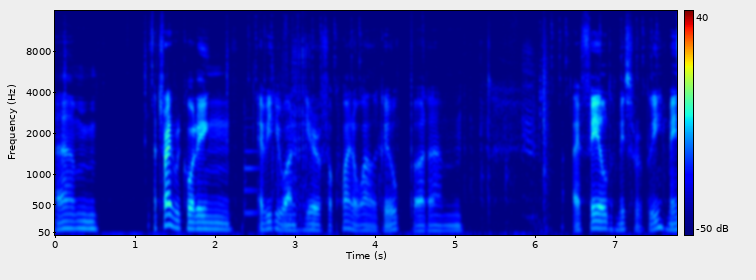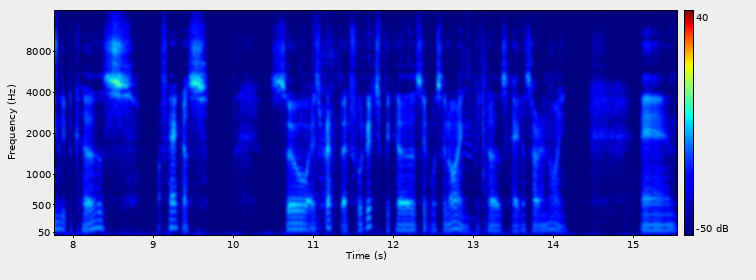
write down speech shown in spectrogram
Um, I tried recording a video on here for quite a while ago, but um, I failed miserably, mainly because of hackers. So I scrapped that footage because it was annoying, because hackers are annoying. And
